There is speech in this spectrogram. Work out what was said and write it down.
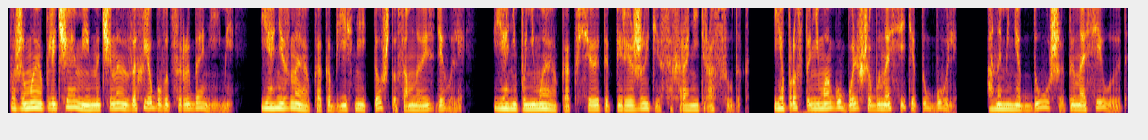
Пожимаю плечами и начинаю захлебываться рыданиями. Я не знаю, как объяснить то, что со мной сделали. Я не понимаю, как все это пережить и сохранить рассудок. Я просто не могу больше выносить эту боль. Она меня душит и насилует,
